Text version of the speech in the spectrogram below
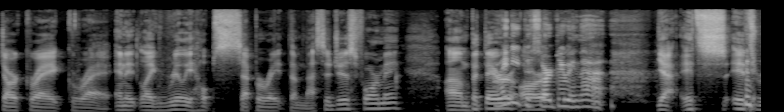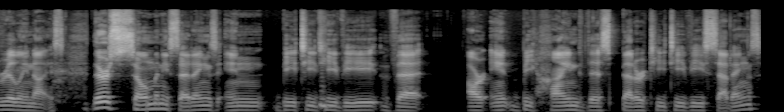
dark gray, gray, and it like really helps separate the messages for me. Um, but there I need are to start doing that. yeah, it's it's really nice. There's so many settings in BTTV that are in behind this better TTV settings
